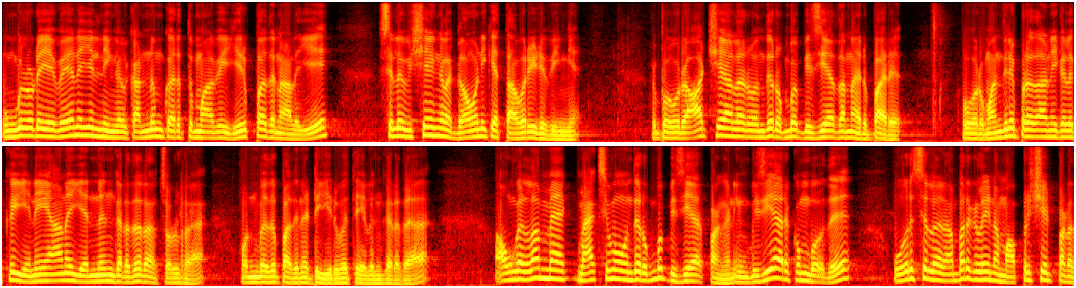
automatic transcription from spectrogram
உங்களுடைய வேலையில் நீங்கள் கண்ணும் கருத்துமாக இருப்பதனாலேயே சில விஷயங்களை கவனிக்க தவறிடுவீங்க. இப்போ ஒரு ஆட்சியாளர் வந்து ரொம்ப பிஸியாக தானே இருப்பார். ஒரு மந்திரி பிரதானிகளுக்கு இணையான எண்ணுங்கிறத நான் சொல்கிறேன் ஒன்பது பதினெட்டு இருபத்தேழுங்கிறத. அவங்கெல்லாம் மே மேக்ஸிமம் வந்து ரொம்ப பிஸியாக இருப்பாங்க. நீங்கள் பிஸியாக இருக்கும்போது ஒரு சில நபர்களை நம்ம அப்ரிஷியேட் பண்ண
